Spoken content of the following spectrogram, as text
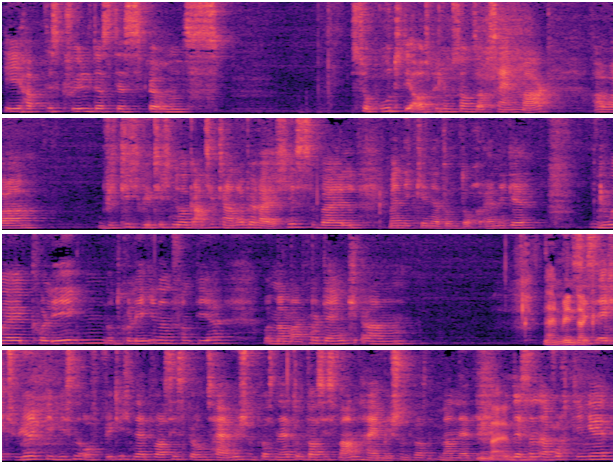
ich habe das Gefühl, dass das bei uns so gut die Ausbildung sonst auch sein mag, aber wirklich, wirklich nur ein ganz kleiner Bereich ist, weil ich meine, ich kenne ja dann doch einige junge Kollegen und Kolleginnen von dir, wo man manchmal denkt, ähm, Nein, wenn das ist echt schwierig, die wissen oft wirklich nicht, was ist bei uns heimisch und was nicht und was ist wann heimisch und was wann nicht. Nein. Und das sind einfach Dinge,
